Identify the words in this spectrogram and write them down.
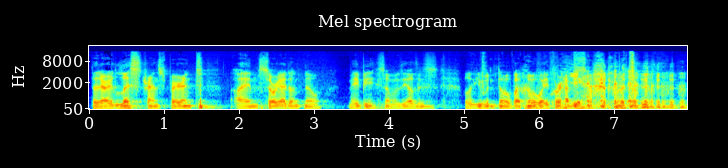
that are less transparent, I'm sorry, I don't know. Maybe some of the others. Well, you wouldn't know about Norway, perhaps. Yeah.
